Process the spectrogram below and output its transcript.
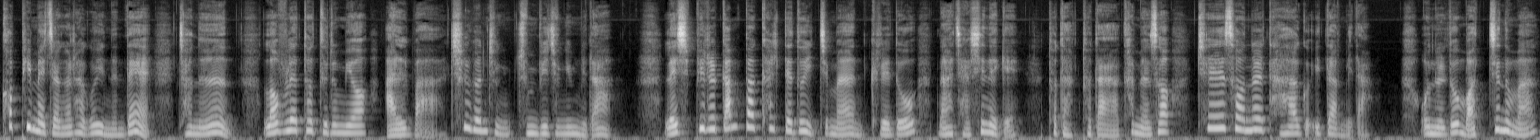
커피 매장을 하고 있는데 저는 러브레터 들으며 알바, 출근 중, 준비 중입니다. 레시피를 깜빡할 때도 있지만 그래도 나 자신에게 토닥토닥 하면서 최선을 다하고 있답니다. 오늘도 멋진 음악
